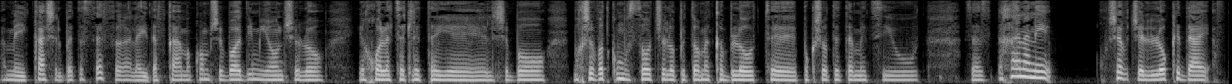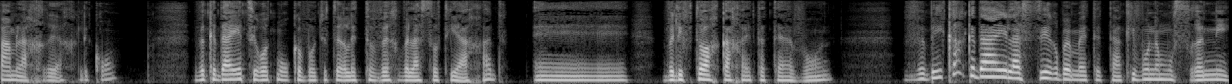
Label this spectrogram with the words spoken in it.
המעיקה של בית הספר, אלא היא דווקא המקום שבו הדמיון שלו יכול לצאת לטייל, שבו מחשבות כמוסות שלו פתאום מקבלות, אה, פוגשות את המציאות. אז לכן אני חושבת שלא כדאי אף פעם להכריח לקרוא, וכדאי יצירות מורכבות יותר לתווך ולעשות יחד, אה, ולפתוח ככה את התיאבון. ובעיקר כדאי להסיר באמת את הכיוון המוסרני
